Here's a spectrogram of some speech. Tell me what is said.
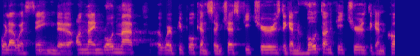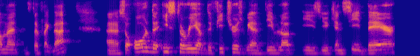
Pola was saying, the online roadmap uh, where people can suggest features, they can vote on features, they can comment and stuff like that. Uh, so all the history of the features we have developed is you can see there.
